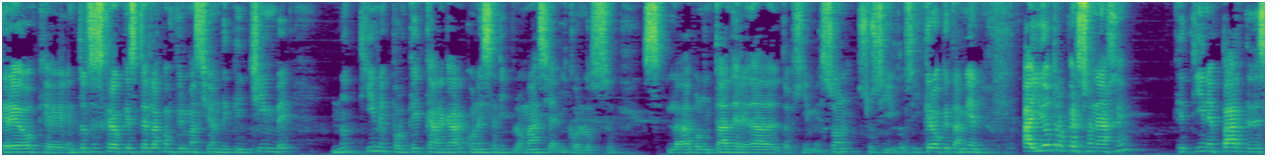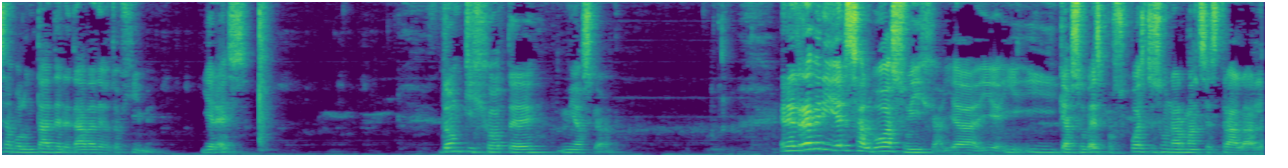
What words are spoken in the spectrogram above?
creo que, entonces creo que esta es la confirmación de que Jimbe no tiene por qué cargar con esa diplomacia y con los, la voluntad heredada de Tojime, son sus hijos. Y creo que también hay otro personaje que tiene parte de esa voluntad heredada de Otohime, y eres Don Quijote Miosgar. En el Reverie él salvó a su hija, y, que a su vez, por supuesto, es un arma ancestral,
